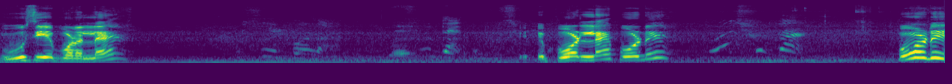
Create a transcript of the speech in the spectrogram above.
ஊசியே போடல? போடல? போடு. போடு.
